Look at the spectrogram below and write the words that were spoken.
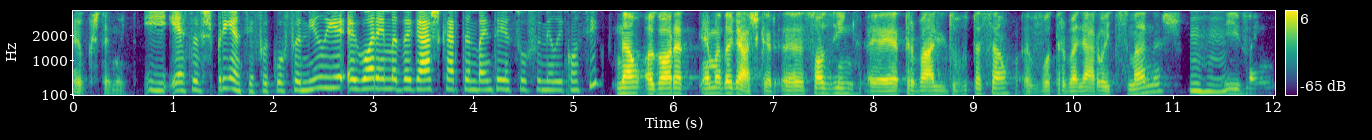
Eu gostei muito. E essa experiência foi com a família, agora em Madagascar também tem a sua família consigo? Não, agora é Madagascar, eh, sozinho. É trabalho de rotação. Eu vou trabalhar oito semanas e venho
